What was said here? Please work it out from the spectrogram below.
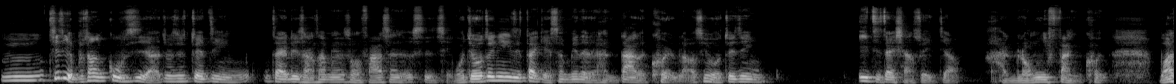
嗯，其实也不算故事啊，就是最近在日常上面所发生的事情。我觉得我最近一直带给身边的人很大的困扰，是因为我最近一直在想睡觉，很容易犯困。我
